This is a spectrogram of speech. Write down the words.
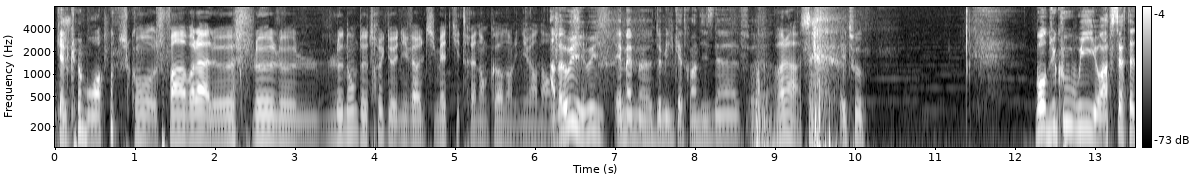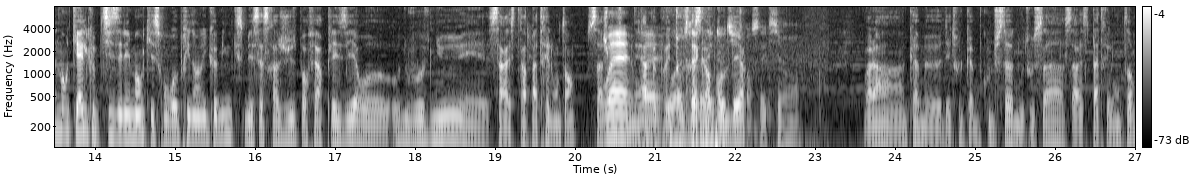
quelques mois. Je Enfin voilà, le, le, le, le nombre de trucs de l'univers Ultimate qui traînent encore dans l'univers normal. Ah bah oui, oui. Et même euh, 2099 euh, Voilà, c'est- et tout. Bon, du coup, oui, il y aura certainement quelques petits éléments qui seront repris dans les comics, mais ça sera juste pour faire plaisir aux, aux nouveaux venus et ça restera pas très longtemps. Ça, je Ouais, pense qu'on est à peu près Ouais, tous d'accord pour le dire. pense. Voilà, hein, comme euh, des trucs comme Coulson ou tout ça, ça reste pas très longtemps.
